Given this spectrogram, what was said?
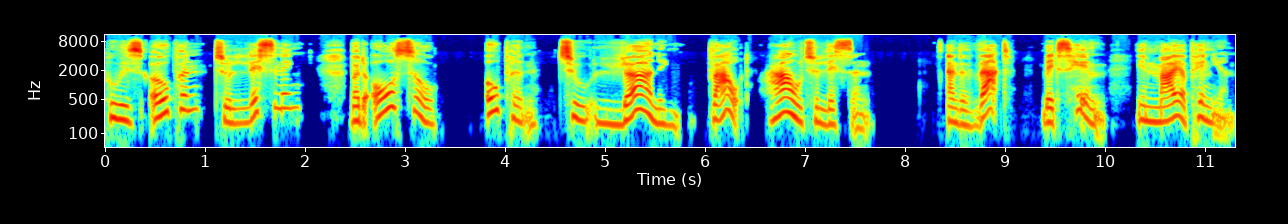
who is open to listening, but also open to learning about how to listen. And that makes him, in my opinion,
